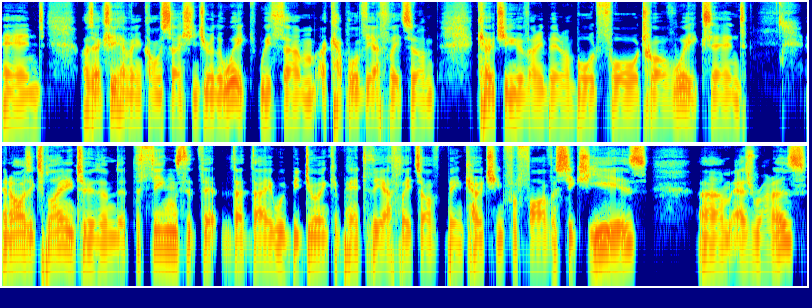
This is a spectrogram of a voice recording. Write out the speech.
And I was actually having a conversation during the week with um, a couple of the athletes that I'm coaching who have only been on board for 12 weeks. And and I was explaining to them that the things that, that, that they would be doing compared to the athletes I've been coaching for five or six years um, as runners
